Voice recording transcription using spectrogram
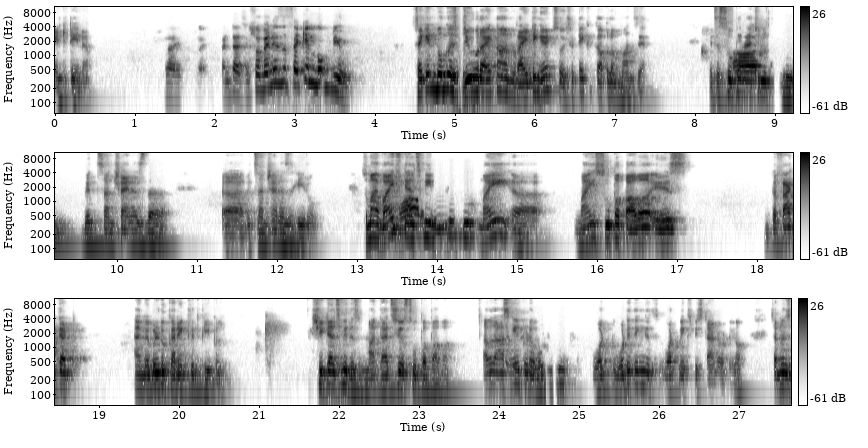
entertainer. Right, right, fantastic. So when is the second book due? Second book is due right now. I'm writing it, so it should take a couple of months. Yeah, it's a supernatural uh, with Sunshine as the uh, with Sunshine as a hero. So my wife wow. tells me my uh, my superpower is the fact that I'm able to connect with people. She tells me this. That's your superpower. I was asking today, what do you think what what do you think is what makes me stand out you know sometimes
